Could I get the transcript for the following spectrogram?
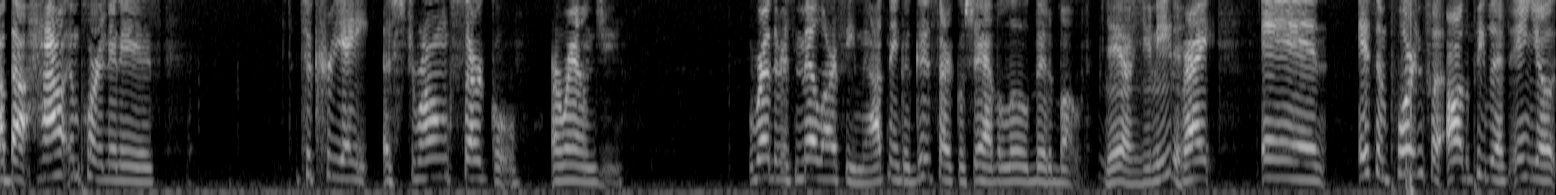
about how important it is to create a strong circle around you. Whether it's male or female, I think a good circle should have a little bit of both Yeah, you need it. right? And it's important for all the people that's in your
